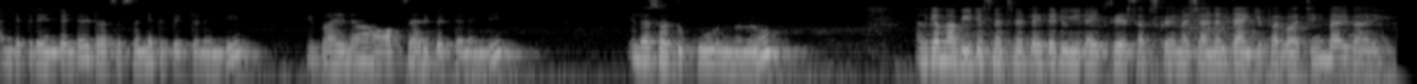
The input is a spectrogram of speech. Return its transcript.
అండ్ ఇక్కడ ఏంటంటే డ్రెస్సెస్ అన్నీ ఇక్కడ పెట్టానండి. ఈ పైన హాఫ్ శారీ పెట్టానండి. ఇలా సర్దుకు ఉన్నాను. అలాగే మా వీడియోస్ నచ్చినట్లయితే do you like share subscribe my channel thank you for watching bye bye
